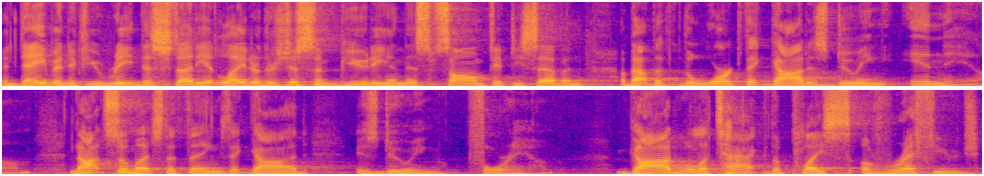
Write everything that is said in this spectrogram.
And David, if you read this, study it later, there's just some beauty in this Psalm 57 about the, the work that God is doing in him not so much the things that God is doing for him. God will attack the place of refuge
